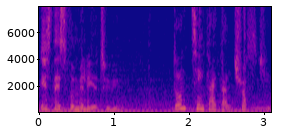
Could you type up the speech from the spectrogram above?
Is this familiar to you? Don't think I can trust you.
